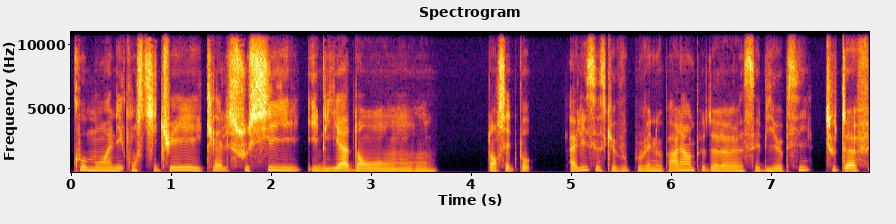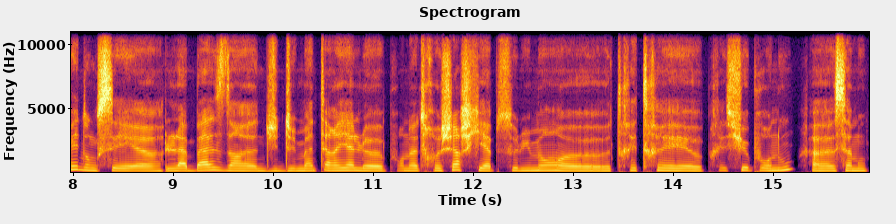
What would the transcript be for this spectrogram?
comment elle est constituée et quels soucis il y a dans, dans cette peau. Alice, est-ce que vous pouvez nous parler un peu de ces biopsies? Tout à fait. Donc, c'est euh, la base du, matériel euh, pour notre recherche qui est absolument euh, très, très précieux pour nous. ça nous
